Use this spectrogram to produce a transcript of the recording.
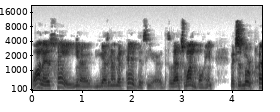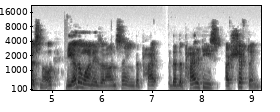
One is, hey, you know, you guys are going to get paid this year, so that's one point, which is more personal. The other one is around saying the pri- that the priorities are shifting.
